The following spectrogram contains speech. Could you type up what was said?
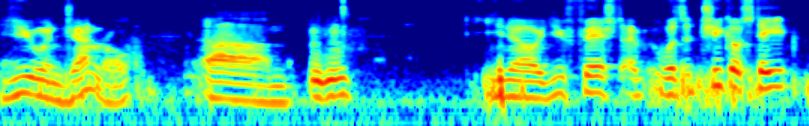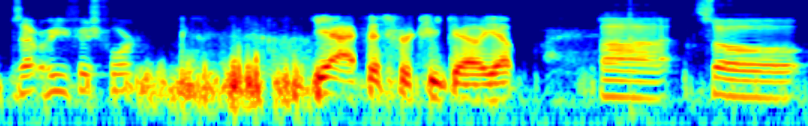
you in general. Um, hmm you know, you fished. uh, Was it Chico State? Is that who you fished for? Yeah, I fished for Chico. Yep. Uh, so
